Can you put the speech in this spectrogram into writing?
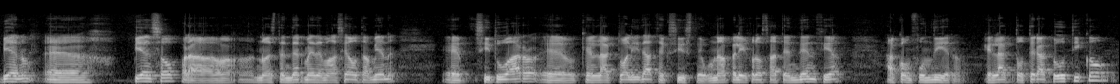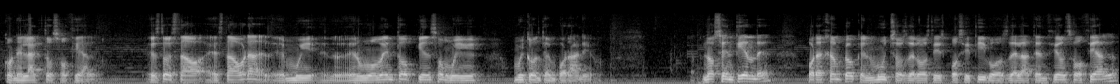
Bien, eh, pienso, para no extenderme demasiado también, eh, situar eh, que en la actualidad existe una peligrosa tendencia a confundir el acto terapéutico con el acto social. Esto está, está ahora en, muy, en un momento, pienso, muy, muy contemporáneo. No se entiende, por ejemplo, que en muchos de los dispositivos de la atención social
